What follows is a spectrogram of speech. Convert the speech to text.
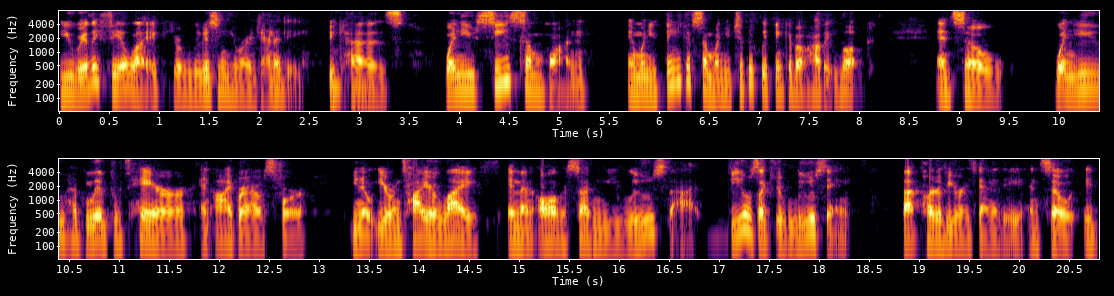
you really feel like you're losing your identity mm-hmm. because mm-hmm. when you see someone and when you think of someone, you typically think about how they look. And so when you have lived with hair and eyebrows for, you know, your entire life, and then all of a sudden you lose that, feels like you're losing that part of your identity. And so it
